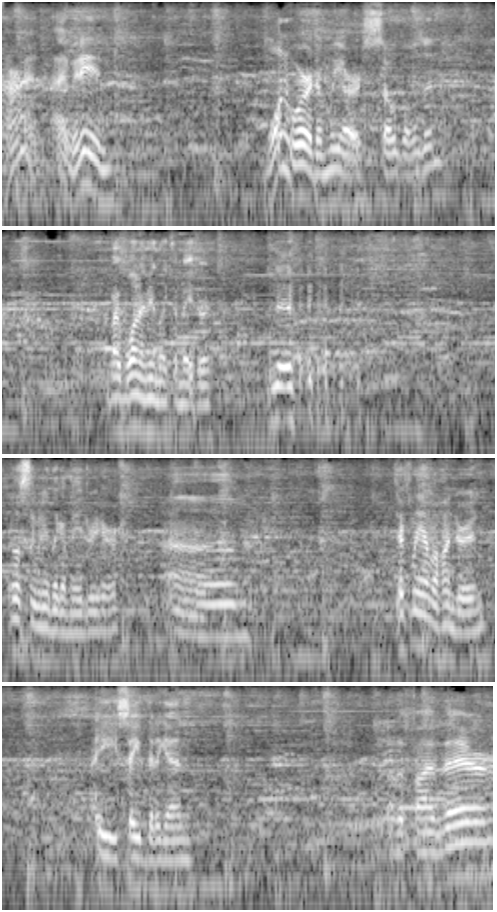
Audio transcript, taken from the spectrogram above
All right, hey, we need one word and we are so golden. By one, I mean like the major. Mostly we need like a major here. Um, definitely have a hundred. I saved it again. Another five there.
